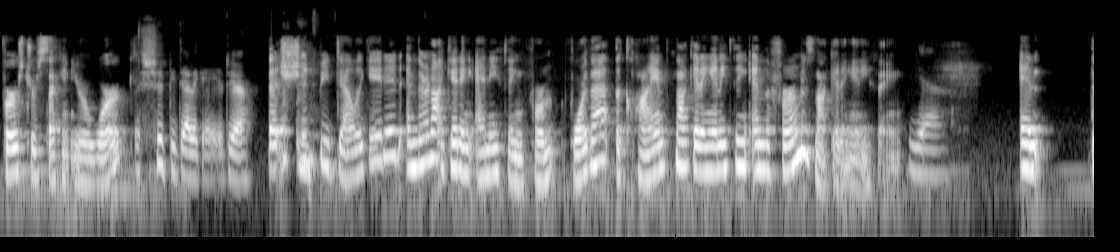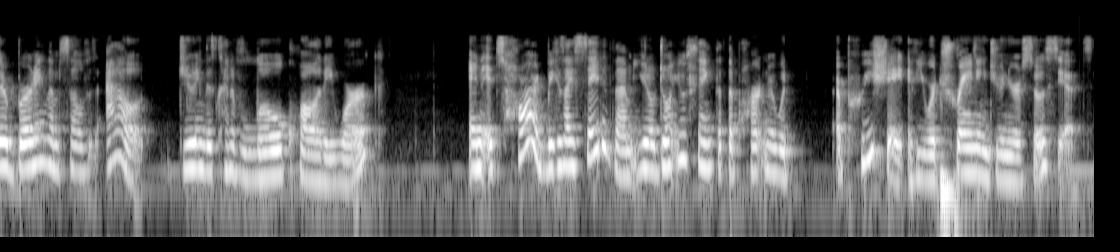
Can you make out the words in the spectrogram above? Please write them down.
first or second year work It should be delegated, yeah. that should be delegated and they're not getting anything for for that the client's not getting anything and the firm is not getting anything Yeah. and they're burning themselves out doing this kind of low quality work. And it's hard because i say to them you know don't you think that the partner would appreciate if you were training junior associates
